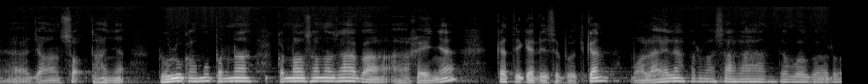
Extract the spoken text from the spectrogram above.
Ya, jangan sok tanya. Dulu kamu pernah kenal sama siapa? Akhirnya ketika disebutkan, mulailah permasalahan tumbuh baru.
